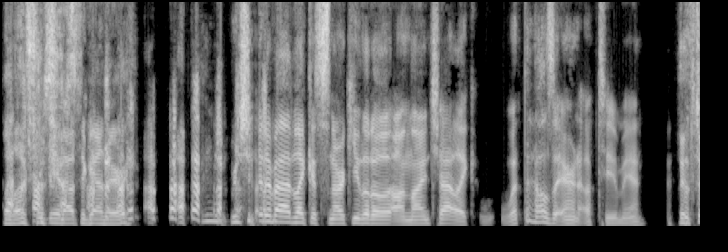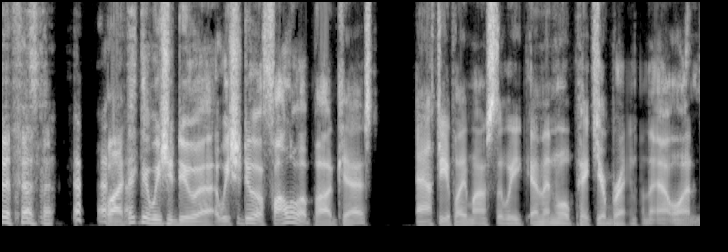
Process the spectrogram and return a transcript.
But let's figure it out together. we should have had like a snarky little online chat. Like, what the hell's Aaron up to, man? well, I think that we should do a we should do a follow up podcast after you play Monster of the Week, and then we'll pick your brain on that one.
